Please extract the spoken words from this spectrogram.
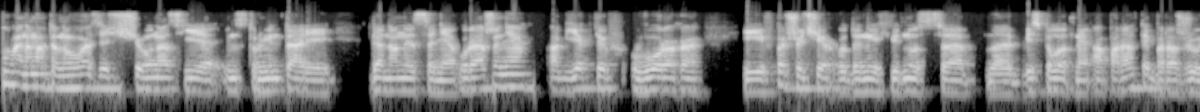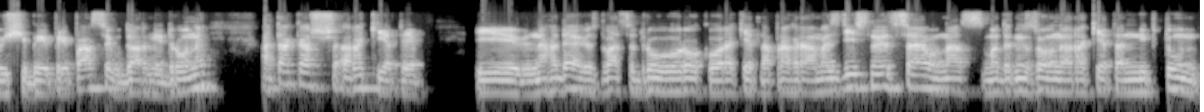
Повинна мати на увазі, що у нас є інструментарій для нанесення ураження об'єктів ворога, і в першу чергу до них відносяться е, безпілотні апарати, баражуючі боєприпаси, ударні дрони, а також ракети. І нагадаю, з 22-го року ракетна програма здійснюється. У нас модернізована ракета Нептун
